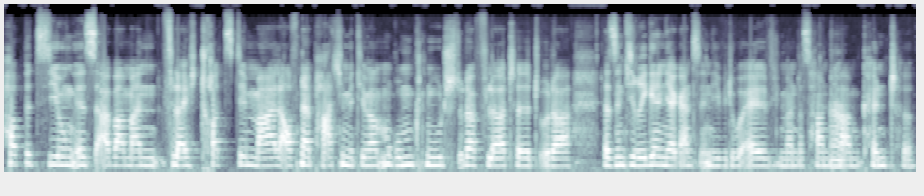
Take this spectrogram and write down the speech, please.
Hauptbeziehung ist, aber man vielleicht trotzdem mal auf einer Party mit jemandem rumknutscht oder flirtet oder da sind die Regeln ja ganz individuell, wie man das handhaben ja. könnte.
